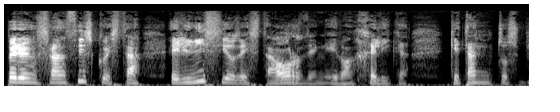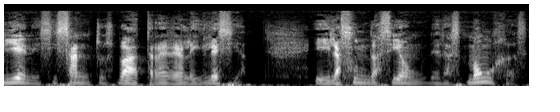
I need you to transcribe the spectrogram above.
Pero en Francisco está el inicio de esta orden evangélica que tantos bienes y santos va a traer a la Iglesia, y la fundación de las monjas,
